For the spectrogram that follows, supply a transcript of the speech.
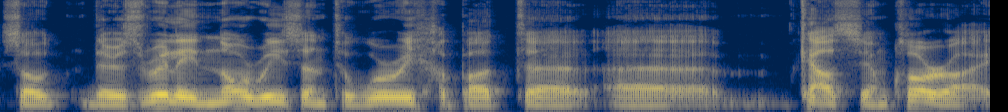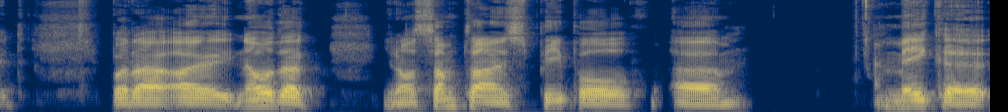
So there's really no reason to worry about uh, uh, calcium chloride. But I, I, know that you know sometimes people um, make a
